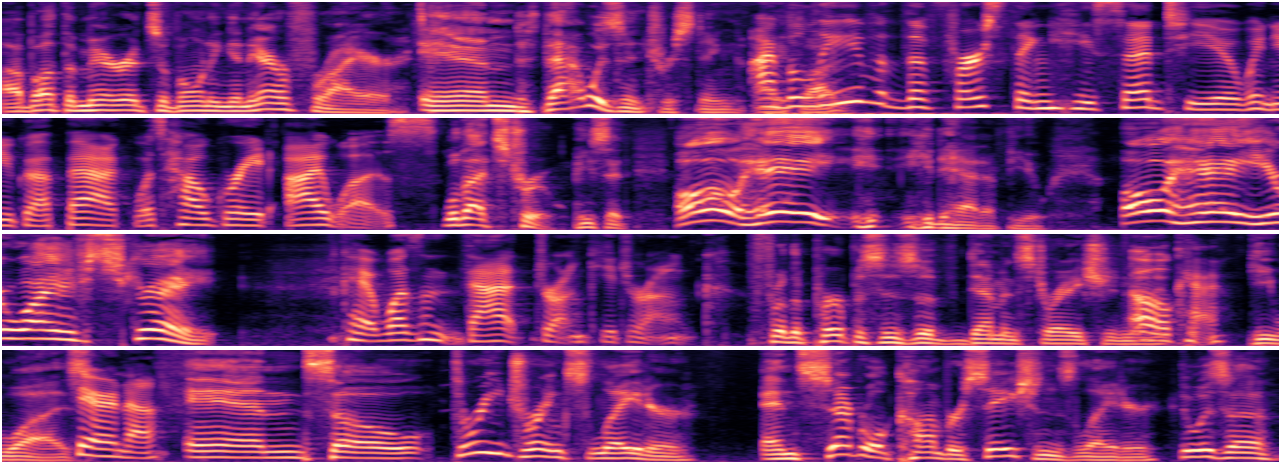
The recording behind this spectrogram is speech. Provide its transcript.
about the merits of owning an air fryer. And that was interesting. I, thought. believe the first thing he said to you when you got back was how great I was. Well, that's true. He said, Oh, hey, he'd had a few. Oh, hey, your wife's great. Okay, it wasn't that drunky drunk. For the purposes of demonstration, Oh, okay. he was. Fair enough. And so, three drinks later and several conversations later, there was a,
